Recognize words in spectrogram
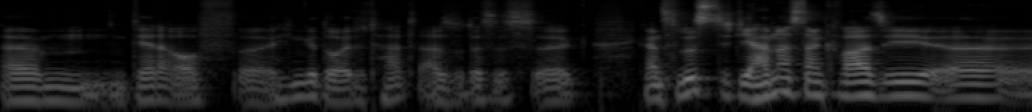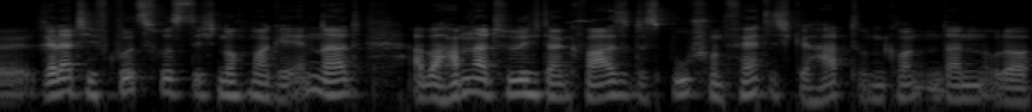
ähm, der darauf äh, hingedeutet hat. Also das ist äh, ganz lustig. Die haben das dann quasi äh, relativ kurzfristig nochmal geändert, aber haben natürlich dann quasi das Buch schon fertig gehabt und konnten dann oder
